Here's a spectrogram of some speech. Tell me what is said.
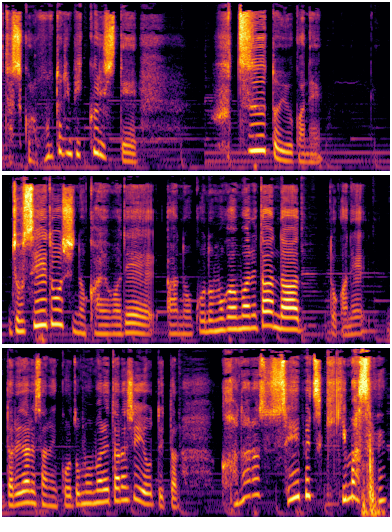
私これ本当にびっくりして普通というかね女性同士の会話であの子供が生まれたんだとかね誰々さんに子供生まれたらしいよって言ったら必ず性別聞きません。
